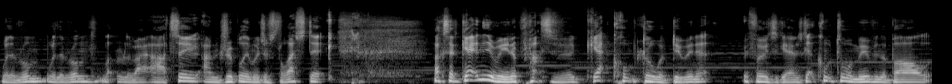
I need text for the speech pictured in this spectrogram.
with a run with a run with the right R2 and dribbling with just the left stick. Like I said, get in the arena, practice it, get comfortable with doing it before into games, get comfortable with moving the ball.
